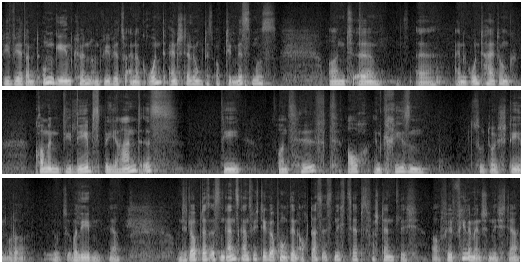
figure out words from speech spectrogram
wie wir damit umgehen können und wie wir zu einer Grundeinstellung des Optimismus und äh, äh, eine Grundhaltung kommen, die lebensbejahend ist, die uns hilft, auch in Krisen zu durchstehen oder zu überleben. Ja. Und ich glaube, das ist ein ganz, ganz wichtiger Punkt, denn auch das ist nicht selbstverständlich, auch für viele Menschen nicht. Ja.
